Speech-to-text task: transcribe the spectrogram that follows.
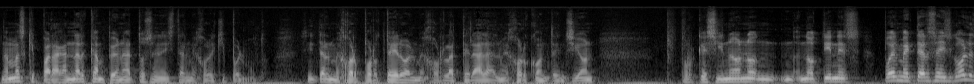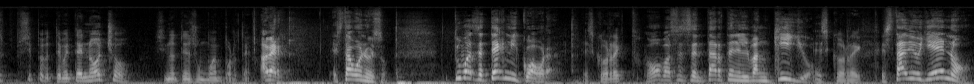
Nada más que para ganar campeonatos se necesita el mejor equipo del mundo. Se necesita el mejor portero, al mejor lateral, al mejor contención. Pues porque si no, no, no tienes... Puedes meter seis goles, sí, pero te meten ocho si no tienes un buen portero. A ver, está bueno eso. Tú vas de técnico ahora. Es correcto. ¿no? Vas a sentarte en el banquillo. Es correcto. Estadio lleno.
